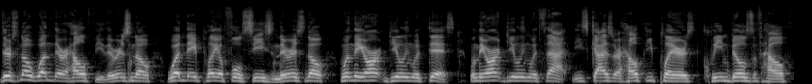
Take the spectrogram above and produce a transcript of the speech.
There's no when they're healthy. There is no when they play a full season. There is no when they aren't dealing with this, when they aren't dealing with that. These guys are healthy players, clean bills of health.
